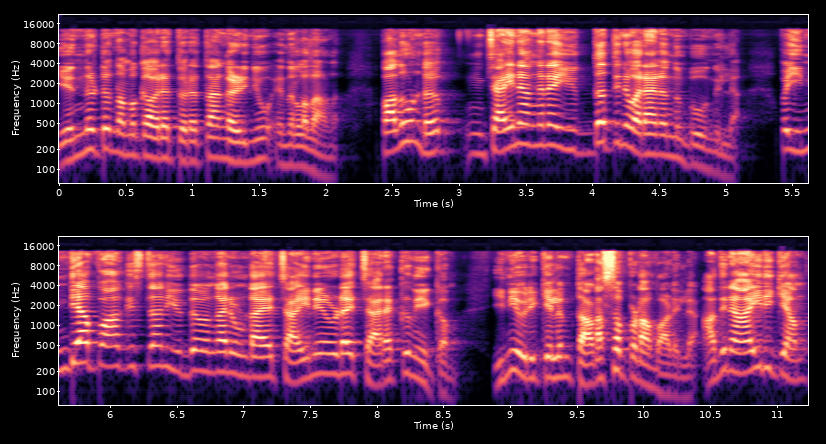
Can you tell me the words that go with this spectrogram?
എന്നിട്ടും നമുക്ക് അവരെ തുരത്താൻ കഴിഞ്ഞു എന്നുള്ളതാണ്. അപ്പം അതുകൊണ്ട് ചൈന അങ്ങനെ യുദ്ധത്തിന് വരാനൊന്നും പോകുന്നില്ല. അപ്പോൾ ഇന്ത്യ പാകിസ്ഥാൻ യുദ്ധം എങ്ങാനും ഉണ്ടായ ചൈനയുടെ ചരക്ക് നീക്കം ഇനി ഒരിക്കലും തടസ്സപ്പെടാൻ പാടില്ല. അതിനായിരിക്കാം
